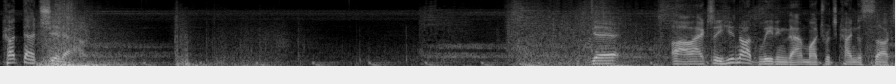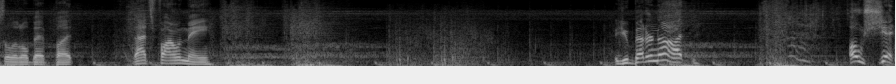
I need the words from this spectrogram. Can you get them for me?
Cut that shit out. De oh, actually, he's not bleeding that much, which kind of sucks a little bit, but that's fine with me. You better not. Oh, shit.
